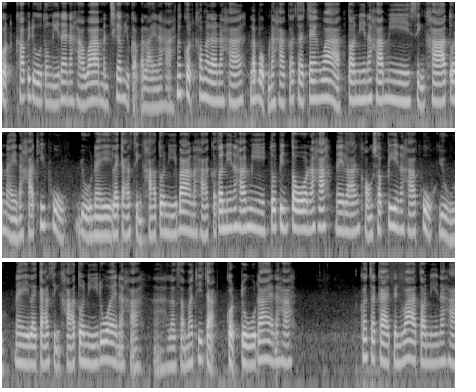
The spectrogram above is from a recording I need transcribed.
กดเข้าไปดูตรงนี้ได้นะคะ ว่ามันเชื่อมอยู่กับอะไรนะคะ เมื่อกดเข้ามาแล้วนะคะ ระบบนะคะก็จะแจ้งว่าตอนนี้นะคะมีสินค้าตัวไหนนะคะ ที่ผูกอยู่ในรายการสินค้าตัวนี้บ้างนะคะก็ตอนนี้นะคะมีตัวปินโตนะคะ ในร้านของ s h อ p e e นะคะ ผูกอยู่ในรายการสินค้าตัวนี้ด้วยนะคะเราสามารถที่จะกดดูได้นะคะ ก็จะกลายเป็นว่าตอนนี้นะคะ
